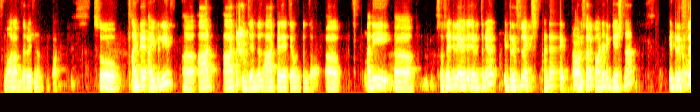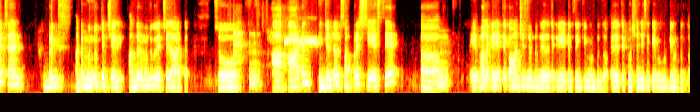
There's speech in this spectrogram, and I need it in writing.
స్మాల్ అబ్జర్వేషన్ సో అంటే I believe art art in general art ఏదైతే ఉంటుందో అది సొసైటీలో ఏవైతే జరుగుతున్నాయో ఇట్ రిఫ్లెక్ట్స్ అంటే కొన్నిసార్లు కాంట్రాడిక్ట్ చేసినా ఇట్ రిఫ్లెక్ట్స్ అండ్ బ్రింగ్స్ అంటే ముందుకు తెచ్చేది. అందరు ముందుకు తెచ్చేది ఆర్ట్ సో Mm. ఆ ఆర్ట్ ఇన్ జనరల్ సప్రెస్ చేస్తే ఆ, Mm. ఏ- వాళ్ళకి ఏదైతే కాన్షియస్ ఉంటుందో ఏదైతే క్రియేటివ్ థింకింగ్ ఉంటుందో ఏదైతే క్వశ్చన్ చేసే కేపబిలిటీ ఉంటుందో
